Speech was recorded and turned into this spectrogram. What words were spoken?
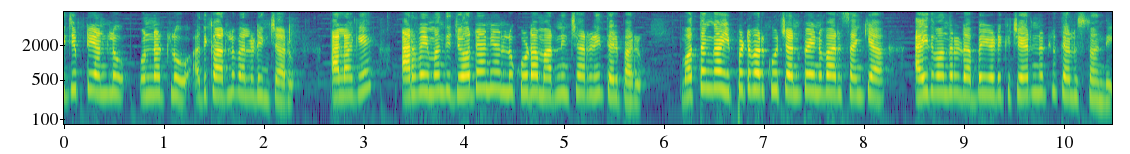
ఈజిప్టియన్లు ఉన్నట్లు అధికారులు వెల్లడించారు. అలాగే అరవై మంది జోర్డానియన్లు కూడా మరణించారని తెలిపారు. మొత్తంగా ఇప్పటి వరకు చనిపోయిన వారి సంఖ్య ఐదు వందల డెబ్బై ఏడుకి చేరినట్లు తెలుస్తోంది.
